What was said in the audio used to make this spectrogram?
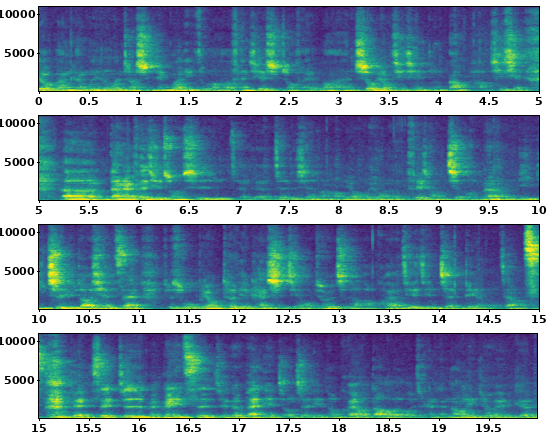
有关看过你的文章，时间管理组合好，番茄时钟法有关很受用，谢谢您啊。好，谢谢。呃，当然番茄钟是这个真的是很好用，我用了非常久，那以以至于到现在，就是我不用特别看时间，我就会知道啊。快要接近整点了，这样子，对，所以就是每每一次这个半点钟、整点钟快要到了，我可能脑里就会有一个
